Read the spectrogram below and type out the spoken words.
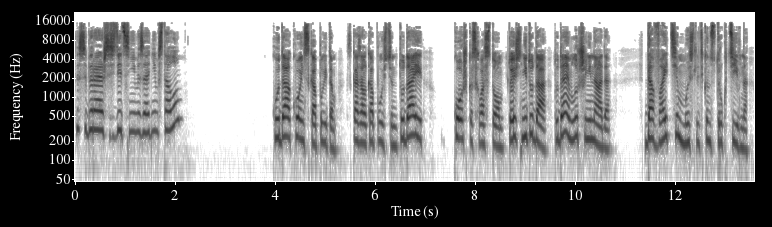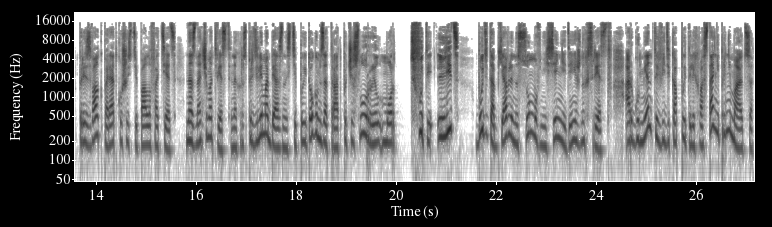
ты собираешься сидеть с ними за одним столом?» «Куда конь с копытом?» — сказал Капустин. «Туда и кошка с хвостом. То есть не туда. Туда им лучше не надо». «Давайте мыслить конструктивно», — призвал к порядку шестипалов отец. «Назначим ответственных, распределим обязанности. По итогам затрат, по числу рыл, морд, тьфу ты, лиц будет объявлена сумма внесения денежных средств. Аргументы в виде копыт или хвоста не принимаются.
